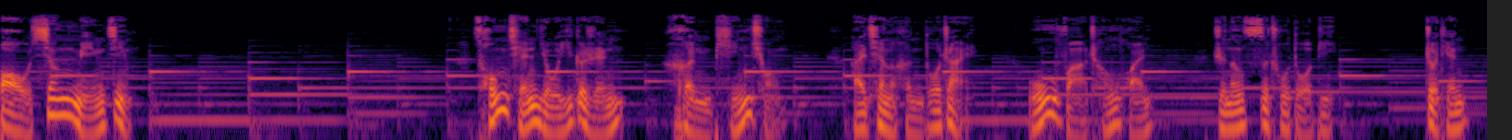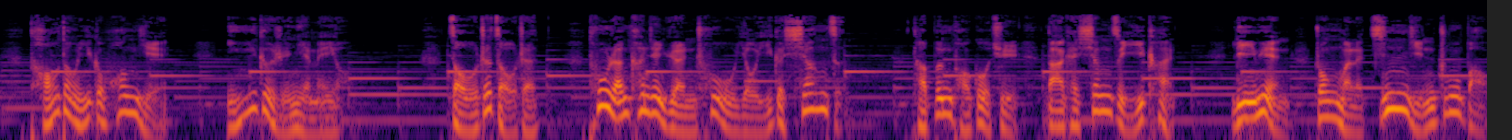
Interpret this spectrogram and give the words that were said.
宝箱明镜。从前有一个人很贫穷，还欠了很多债，无法偿还，只能四处躲避。这天，逃到一个荒野，一个人也没有。走着走着，突然看见远处有一个箱子，他奔跑过去，打开箱子一看，里面装满了金银珠宝。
